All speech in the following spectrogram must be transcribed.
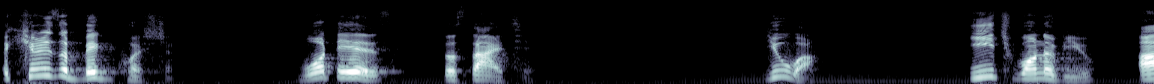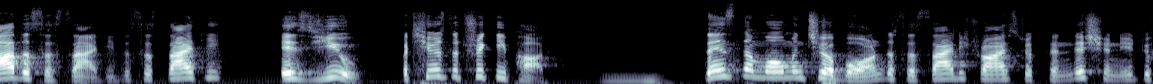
But here is a big question What is society? You are. Each one of you are the society. The society is you. But here's the tricky part. Since the moment you're born, the society tries to condition you to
